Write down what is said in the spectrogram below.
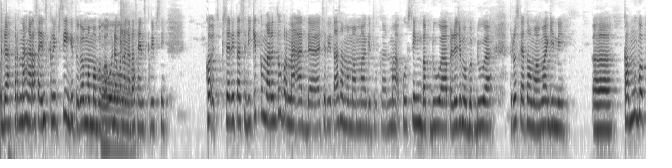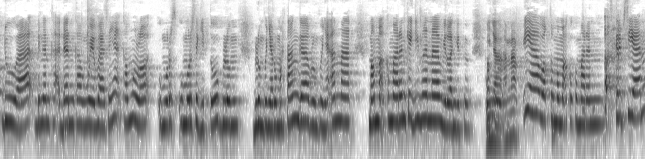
udah pernah ngerasain skripsi gitu kan mama udah Oh. pernah ngerasain skripsi. Kok cerita sedikit kemarin tuh pernah ada cerita sama mama gitu kan, mak pusing bab 2 padahal cuma bab 2. Terus kata mama gini, eh kamu bab 2 dengan keadaan kamu ya bahasanya kamu loh umur umur segitu belum belum punya rumah tangga, belum punya anak. Mama kemarin kayak gimana bilang gitu. Punya Waktu- anak. Iya, waktu mamaku kemarin skripsian,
